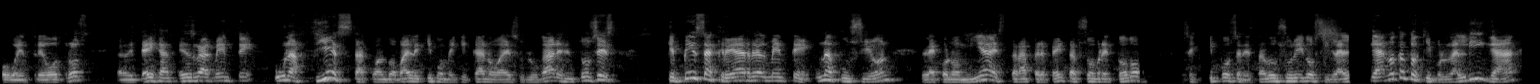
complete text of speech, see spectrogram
o entre otros, Texas. Es realmente una fiesta cuando va el equipo mexicano a esos lugares. Entonces, que piensa crear realmente una fusión, la economía estará perfecta, sobre todo equipos en Estados Unidos y la liga, no tanto equipos, la liga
